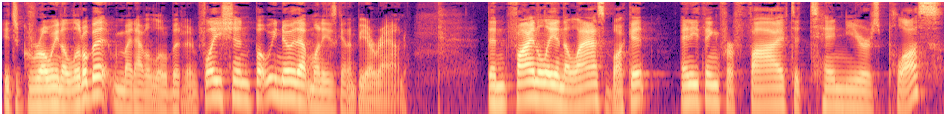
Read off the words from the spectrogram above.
it's growing a little bit. We might have a little bit of inflation, but we know that money is going to be around. Then finally, in the last bucket, anything for five to 10 years plus.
